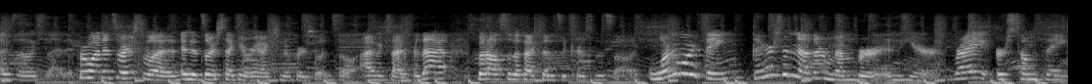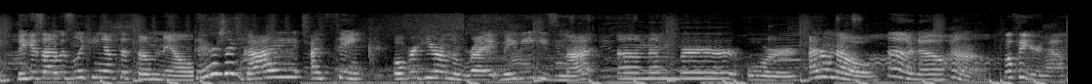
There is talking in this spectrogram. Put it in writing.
I'm so excited. For one, it's first one, and it's our second reaction to first one, so I'm excited for that, but also the fact that it's a Christmas song. One more thing, there's another member in here, right? Or something. Because I was looking at the thumbnail, there's a guy, I think, over here on the right. Maybe he's not a member, or I don't know. I don't know. Huh. We'll figure it out.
